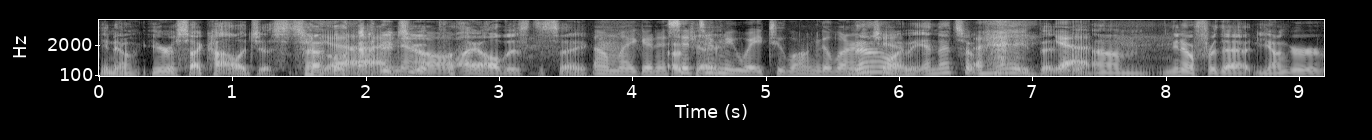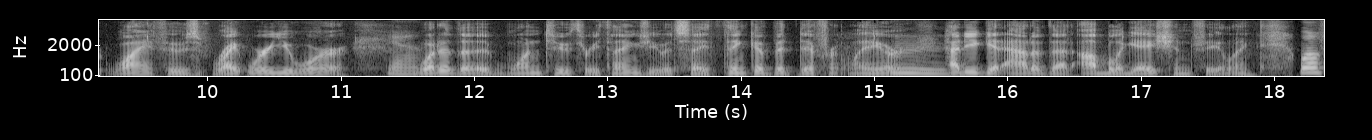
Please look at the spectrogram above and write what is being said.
you know, you're a psychologist. So yeah, how did you apply all this to say? Oh, my goodness. Okay. It took me way too long to learn, no, Jim. I mean, and that's okay. But, yeah. um, you know, for that younger wife who's right where you were, yeah. what are the one, two, three things you would say, think of it differently? Or mm. how do you get out of that obligation feeling? Well,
